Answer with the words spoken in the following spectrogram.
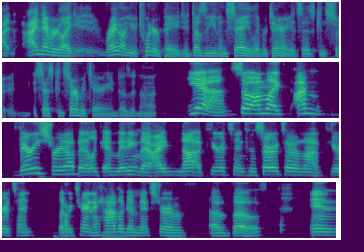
I, I never like eh, eh, right on your Twitter page. It doesn't even say libertarian. It says conser- it says conservatarian, does it not? Yeah. So I'm like, I'm very straight up and like admitting that I'm not a Puritan conservative. I'm not a Puritan libertarian. I have like a mixture of, of both. And,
